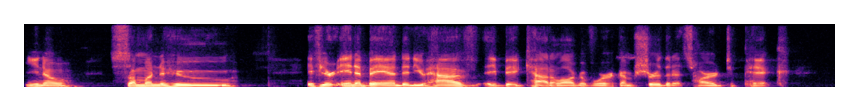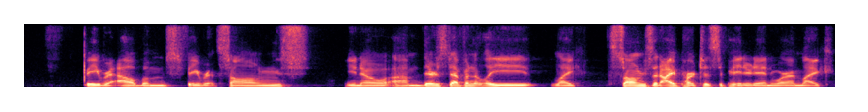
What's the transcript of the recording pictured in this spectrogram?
you know someone who if you're in a band and you have a big catalog of work, I'm sure that it's hard to pick favorite albums, favorite songs. You know, um, there's definitely like songs that I participated in where I'm like,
